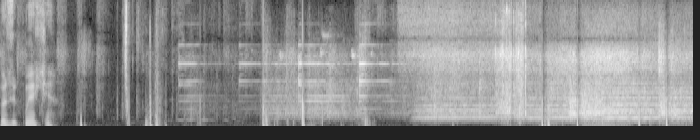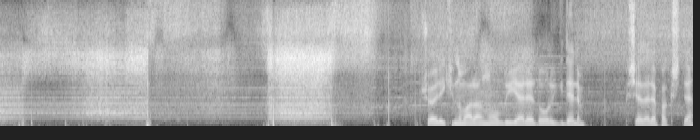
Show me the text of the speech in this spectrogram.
Gözükmüyor ki. Şöyle iki numaranın olduğu yere doğru gidelim. Bir şeyler yapak işte.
